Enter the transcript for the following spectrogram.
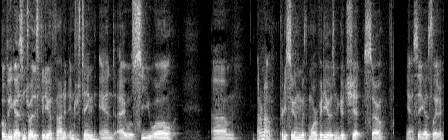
hopefully you guys enjoyed this video and found it interesting, and I will see you all um, I don't know, pretty soon with more videos and good shit. So, yeah, see you guys later.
